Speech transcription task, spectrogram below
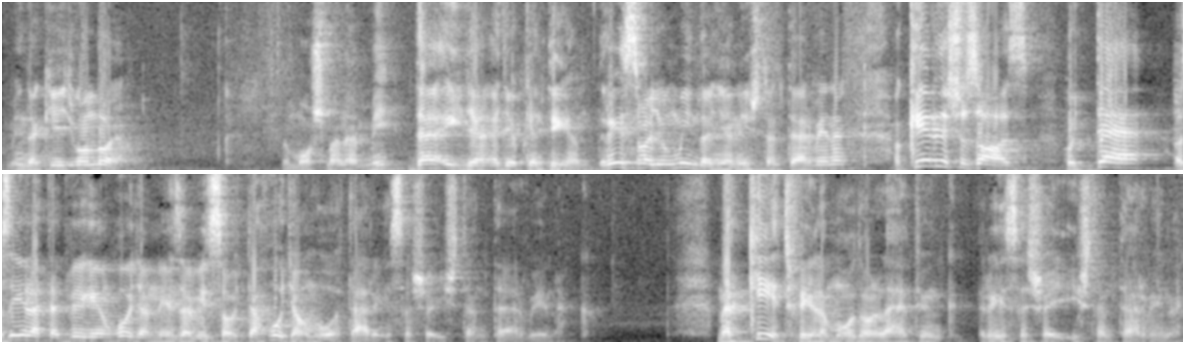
Mindenki így gondolja? Na most már nem mi, de igen, egyébként igen. Része vagyunk mindannyian Isten tervének. A kérdés az az, hogy te az életed végén hogyan nézel vissza, hogy te hogyan voltál részese Isten tervének. Mert kétféle módon lehetünk részesei Isten tervének.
